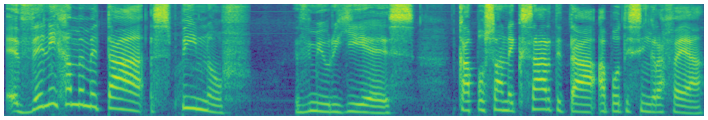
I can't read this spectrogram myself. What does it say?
ε, δεν είχαμε μετά spin-off δημιουργίες κάπως ανεξάρτητα από τη συγγραφέα.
